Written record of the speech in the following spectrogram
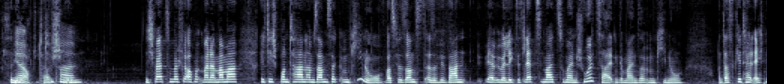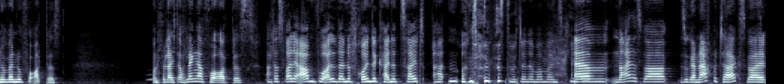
Das finde Ja, ich auch total, total. schön. Ich war zum Beispiel auch mit meiner Mama richtig spontan am Samstag im Kino, was wir sonst, also wir waren, wir haben überlegt, das letzte Mal zu meinen Schulzeiten gemeinsam im Kino. Und das geht halt echt nur, wenn du vor Ort bist. Und vielleicht auch länger vor Ort bist. Ach, das war der Abend, wo alle deine Freunde keine Zeit hatten und dann bist du mit deiner Mama ins Kino. Ähm, nein, es war sogar nachmittags, weil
